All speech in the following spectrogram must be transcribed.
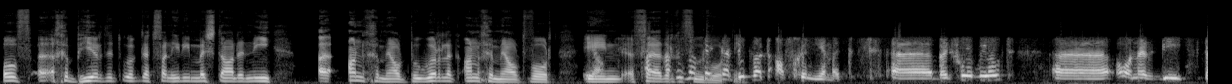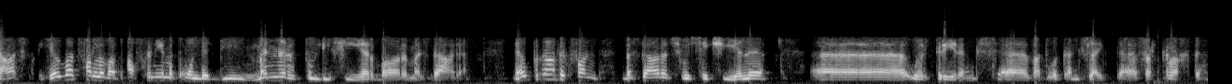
of uh, gebeur dit ook dat van hierdie misdade nie aangemeld behoorlik aangemeld word en ja. verder gevoer word. Dit wat afgeneem het. Uh byvoorbeeld uh onder die daar's heelwat van hulle wat afgeneem het onder die minder polisieerbare misdade. Nou praat ek van misdade so seksuele uh oortredings uh wat ook insluit uh, verkrachting.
